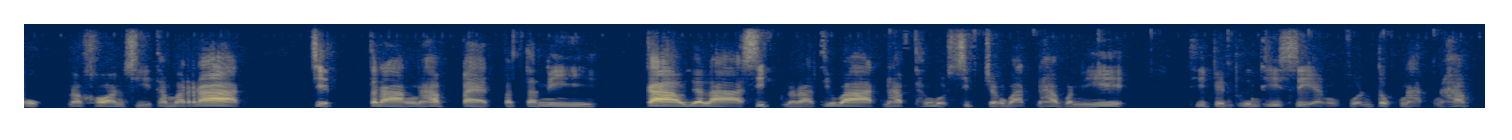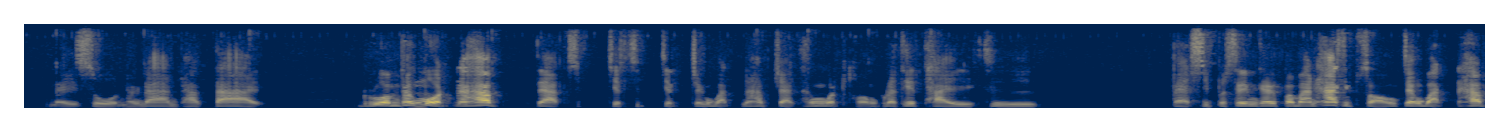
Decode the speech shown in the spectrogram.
6 นครศรีธรรมราช 7 ตรังนะครับ 8 ปัตตานี 9 ยะลา 10 นราธิวาสนะครับ ทั้งหมด 10 จังหวัดนะครับ วันนี้ที่เป็นพื้นที่เสี่ยงฝนตกหนักนะครับ ในโซนทางด้านภาคใต้ รวมทั้งหมดนะครับจาก 77 จังหวัดนะครับ จากทั้งหมดของประเทศไทยคือ 80%ก็ประมาณ 52 จังหวัดนะครับ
